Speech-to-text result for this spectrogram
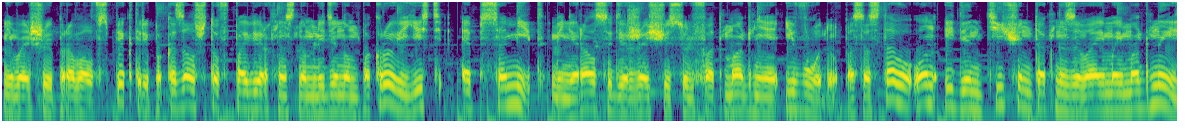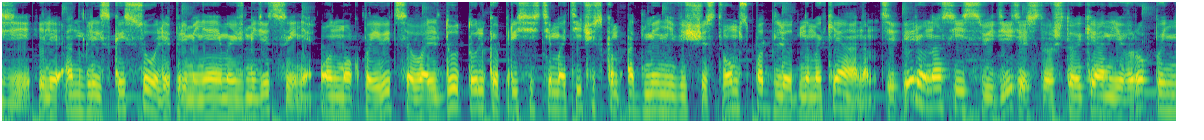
Небольшой провал в спектре показал, что в поверхностном ледяном покрове есть эпсамид, минерал, содержащий сульфат магния и воду. По составу он идентичен так называемой магнезии или английской соли, применяемой в медицине. Он мог появиться во льду только при систематическом обмене веществом с подледным океаном. Теперь у нас есть свидетельство, что океан Европы не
